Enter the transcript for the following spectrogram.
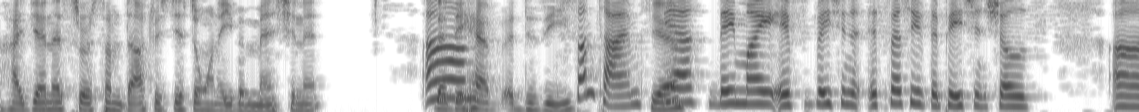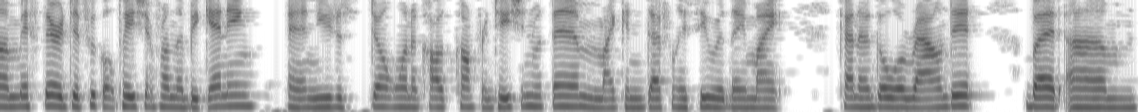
hygienists or some doctors just don't want to even mention it that Um, they have a disease? Sometimes, Yeah? yeah. They might, if the patient, especially if the patient shows, um, if they're a difficult patient from the beginning and you just don't want to cause confrontation with them, I can definitely see where they might kind of go around it. But, um,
